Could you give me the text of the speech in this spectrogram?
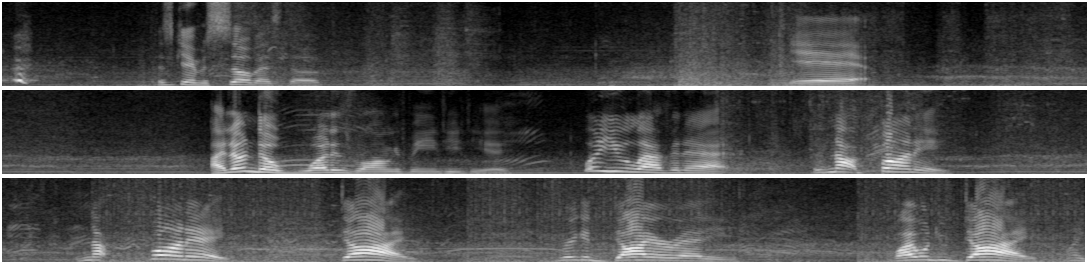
this game is so messed up. Yeah. I don't know what is wrong with me in GTA. What are you laughing at? It's not funny. It's not funny. Die. Friggin' die already. Why won't you die? my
